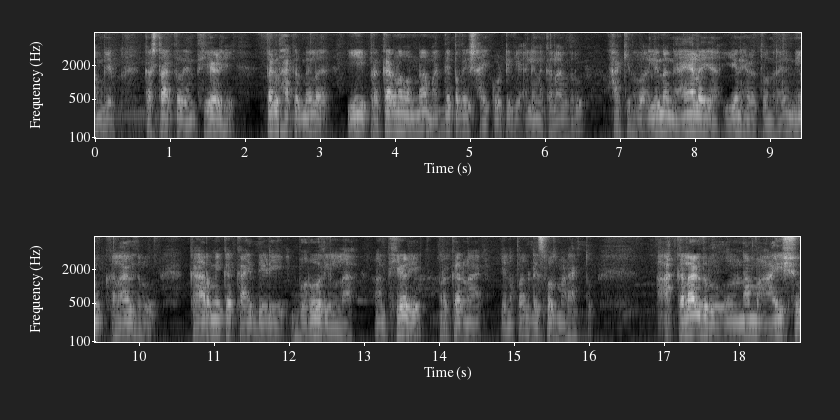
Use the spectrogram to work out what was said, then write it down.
ನಮಗೆ ಕಷ್ಟ ಆಗ್ತದೆ ಅಂತ ಹೇಳಿ ತೆಗೆದು ಹಾಕಿದ್ಮೇಲೆ ಈ ಪ್ರಕರಣವನ್ನು ಮಧ್ಯಪ್ರದೇಶ ಹೈಕೋರ್ಟಿಗೆ ಅಲ್ಲಿನ ಕಲಾವಿದರು ಹಾಕಿದರು. ಅಲ್ಲಿನ ನ್ಯಾಯಾಲಯ ಏನು ಹೇಳ್ತು ಅಂದರೆ, ನೀವು ಕಲಾವಿದರು, ಕಾರ್ಮಿಕ ಕಾಯ್ದೆಯಡಿ ಬರೋದಿಲ್ಲ ಅಂಥೇಳಿ ಪ್ರಕರಣ ಏನಪ್ಪ ಡಿಸ್ಪೋಸ್ ಮಾಡಿ ಹಾಕ್ತು. ಆ ಕಲಾವಿದರು ನಮ್ಮ ಆಯುಷು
